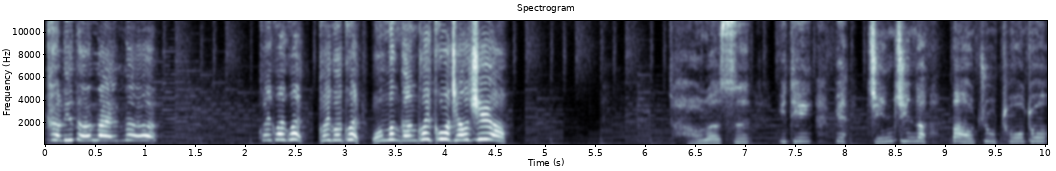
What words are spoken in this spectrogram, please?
卡丽达来了！快快快，快快快，我们赶快过桥去啊！陶乐斯一听，便紧紧的抱住托托，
